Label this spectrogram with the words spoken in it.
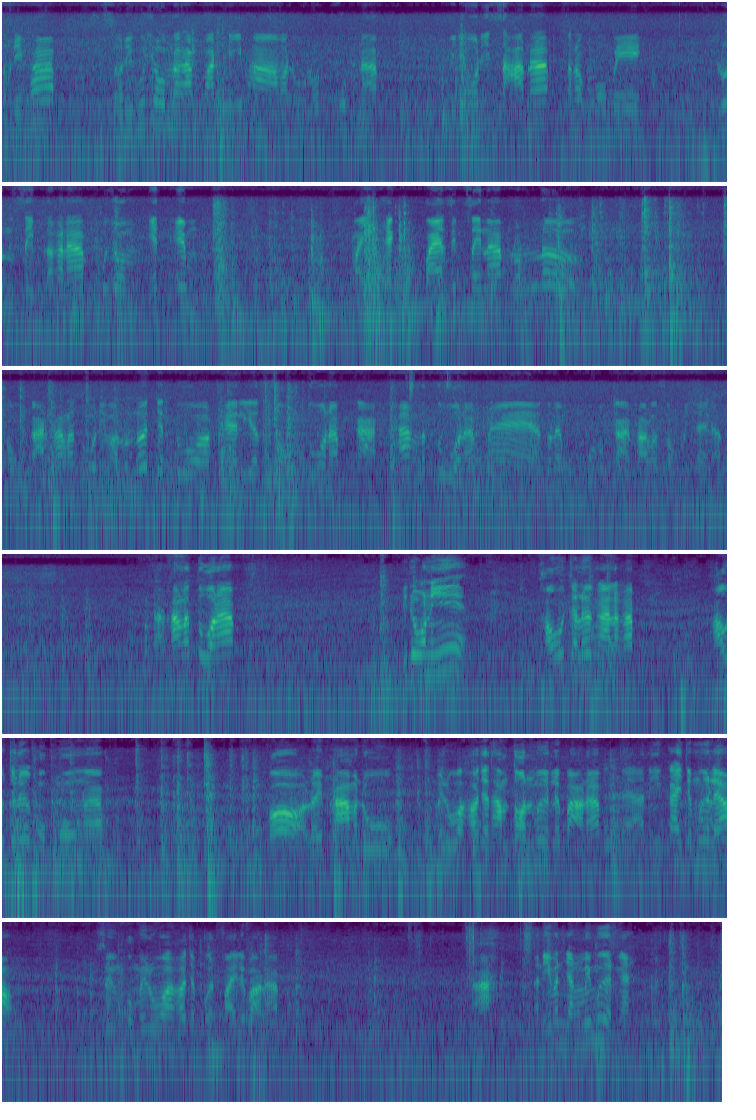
สวัสดีครับ สวัสดีคุณผู้ชมนะครับ วันนี้พามาดูรถขุดนะครับวิดีโอที่ 3 นะครับสำหรับโกเบรุ่น 10 แล้วกันนะครับคุณผู้ชม SM ไบแท็ก80 เซนนะครับรถเลอร์เอากาดข้างละตัวนี่หว่ารถเลอร์7ตัวแคเรีย2ตัวนะครับ กาดข้างละตัวนะครับแม่ตอนแรกผมพูดว่ากาดข้างละ 2 ไม่ใช่นะครับ กาดข้างละตัวนะครับวิดีโอนี้เขาจะเลิกงานแล้วครับ เขาจะเลิก6โมงนะครับ ก็เลยพามาดู ไม่รู้ว่าเขาจะทำตอนมืดหรือเปล่านะครับ แต่อันนี้ใกล้จะมืดแล้ว ซึ่งผมไม่รู้ว่าเขาจะเปิดไฟหรือเปล่านะครับอะอันนี้มันยังไม่มืดไง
